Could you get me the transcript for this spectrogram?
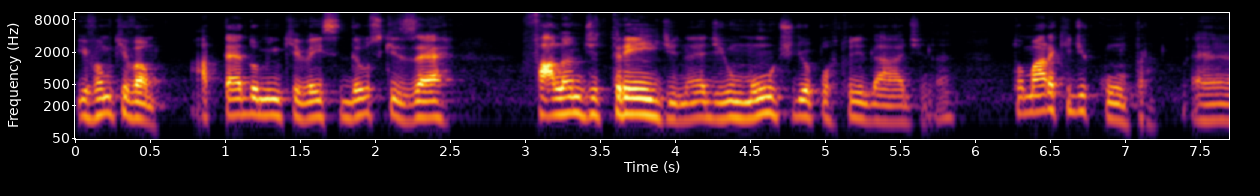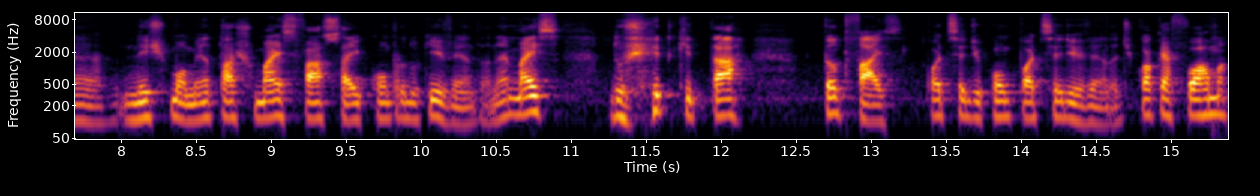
e vamos que vamos. Até domingo que vem, se Deus quiser, falando de trade, né? De um monte de oportunidade, né? Tomara que de compra. É, neste momento, acho mais fácil sair compra do que venda, né? Mas do jeito que está tanto faz. Pode ser de compra, pode ser de venda. De qualquer forma,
